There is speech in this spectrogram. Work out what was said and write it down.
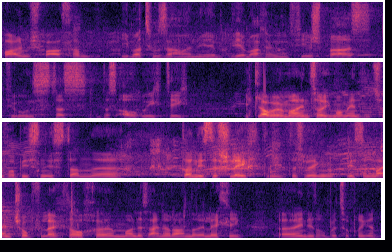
vor allem Spaß haben. Immer zusammen, wir, wir machen viel Spaß. Für uns das das auch wichtig. Ich glaube, wenn man in solchen Momenten zu verbissen ist, dann, äh, dann ist es schlecht. Und deswegen ist dann mein Job vielleicht auch äh, mal das eine oder andere Lächeln äh, in die Truppe zu bringen.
